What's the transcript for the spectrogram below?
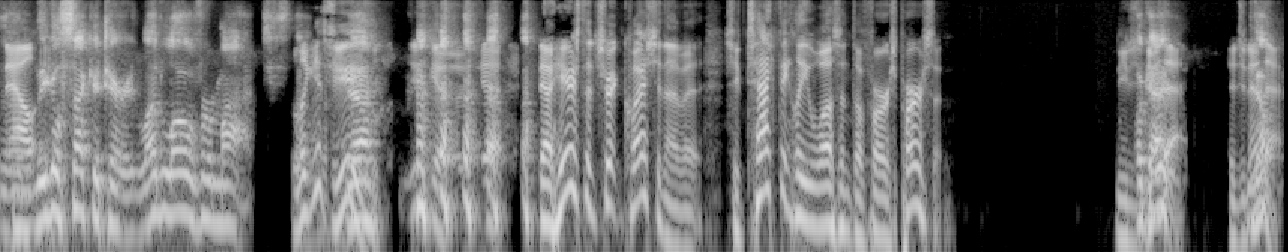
Now, legal secretary, Ludlow, Vermont. So, look at you. Yeah. you yeah. Now here's the trick question of it. She technically wasn't the first person. Did you okay. know that? Did you know nope. that?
